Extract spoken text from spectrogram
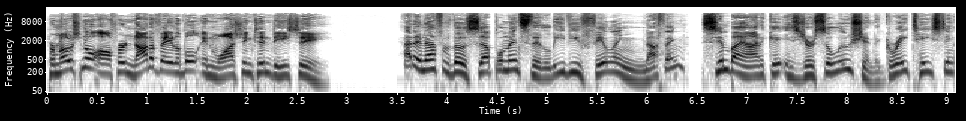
Promotional offer not available in Washington, D.C. Had enough of those supplements that leave you feeling nothing? Cymbiotika is your solution to great tasting,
